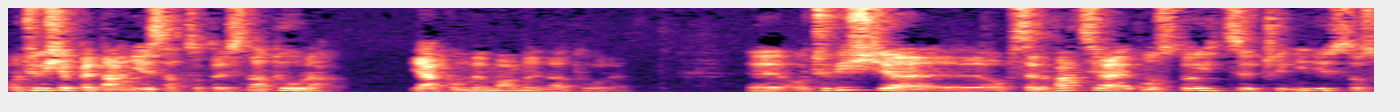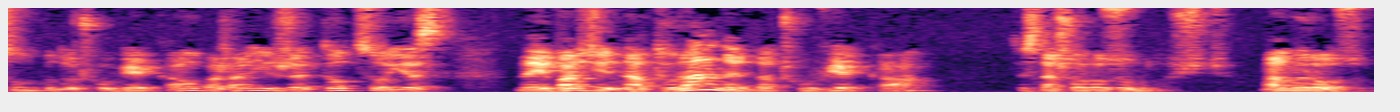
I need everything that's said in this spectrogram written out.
oczywiście pytanie jest, a co to jest natura? Jaką my mamy naturę? Oczywiście obserwacja, jaką stoicy czynili w stosunku do człowieka, uważali, że to, co jest najbardziej naturalne dla człowieka, to jest nasza rozumność. Mamy rozum.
